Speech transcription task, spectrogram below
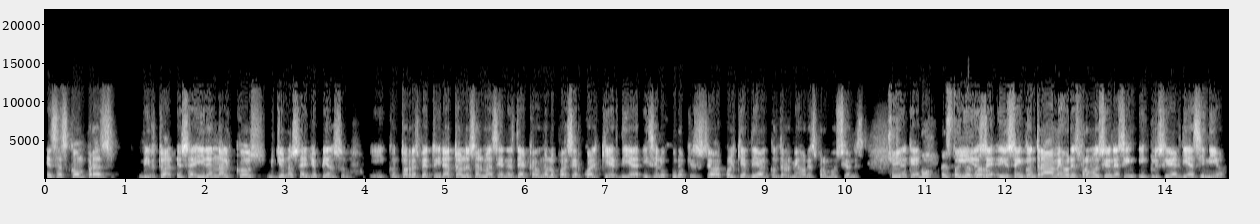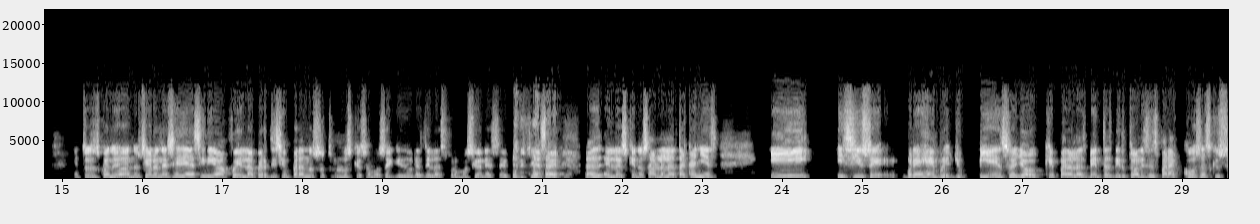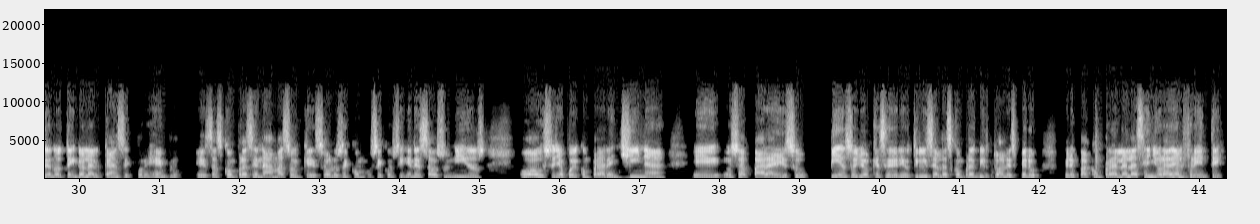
esas compras virtuales, o sea, ir a un Alcos, yo no sé, yo pienso, y con todo respeto, ir a todos los almacenes de acá uno lo puede hacer cualquier día, y se lo juro que si usted va cualquier día va a encontrar mejores promociones. Sí, que- estoy de y, acuerdo. usted, y usted encontraba mejores promociones, in- inclusive el día sin IVA. Entonces, cuando anunciaron ese día sin IVA, fue la perdición para nosotros los que somos seguidores de las promociones, eh, pues, ya sabe, la- eh, los que nos habla la tacañez. Y, y si usted, por ejemplo, yo pienso yo que para las ventas virtuales es para cosas que usted no tenga al alcance. Por ejemplo, esas compras en Amazon que solo se, se consiguen en Estados Unidos o usted ya puede comprar en China. eh, o sea, para eso pienso yo que se debería utilizar las compras virtuales, pero, pero para comprarle a la señora de al frente.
